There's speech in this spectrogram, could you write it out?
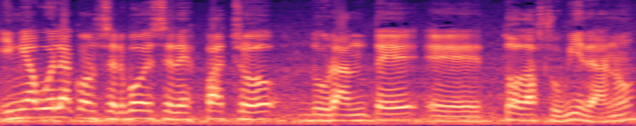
y mi abuela conservó ese despacho durante eh, toda su vida, ¿no?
